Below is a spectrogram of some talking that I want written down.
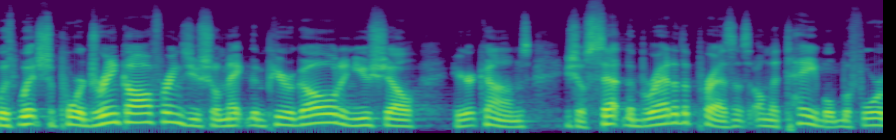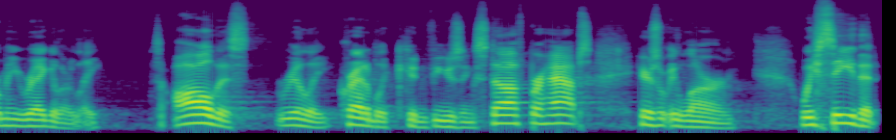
with which to pour drink offerings. You shall make them pure gold, and you shall, here it comes, you shall set the bread of the presence on the table before me regularly. So, all this really incredibly confusing stuff, perhaps. Here's what we learn we see that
